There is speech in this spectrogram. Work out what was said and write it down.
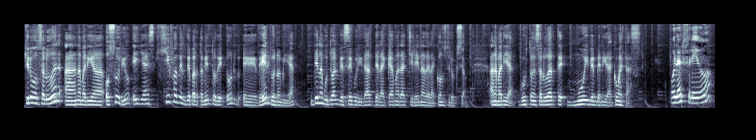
Quiero saludar a Ana María Osorio. Ella es jefa del Departamento de, eh, de, Ergonomía de la Mutual de Seguridad de la Cámara Chilena de la Construcción. Ana María, gusto en saludarte. Muy bienvenida. ¿Cómo estás? Hola Alfredo.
